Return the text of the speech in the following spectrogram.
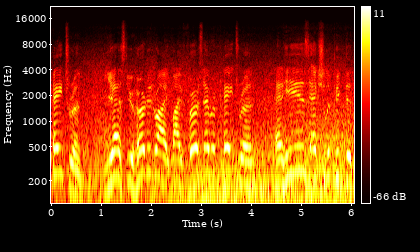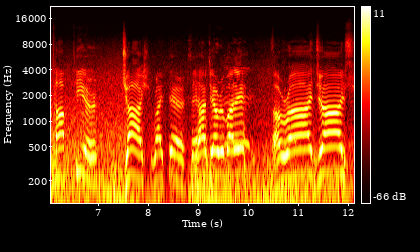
patron. Yes, you heard it right. My first ever patron. And he is actually picked the top tier. Josh, right there. Say hi to everybody. All right, Josh.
